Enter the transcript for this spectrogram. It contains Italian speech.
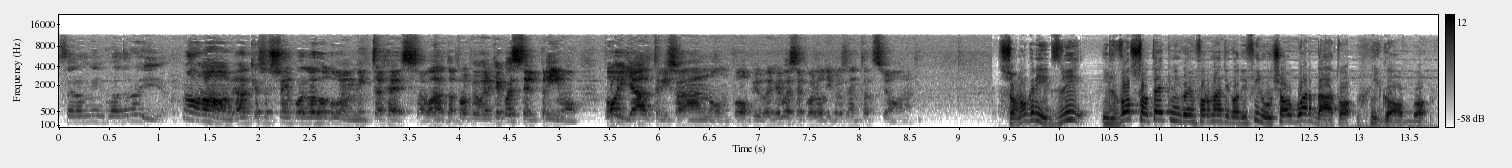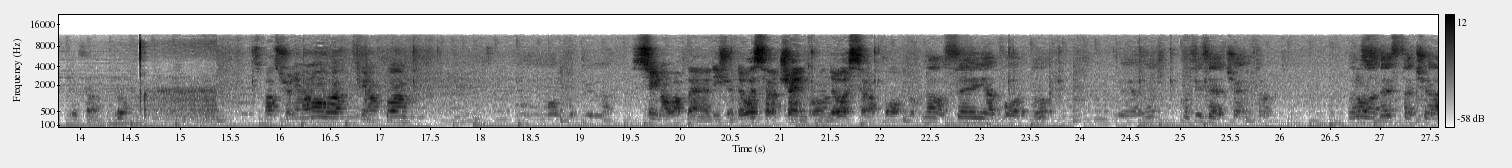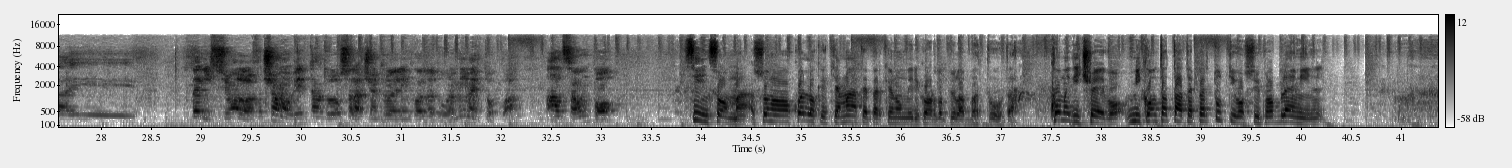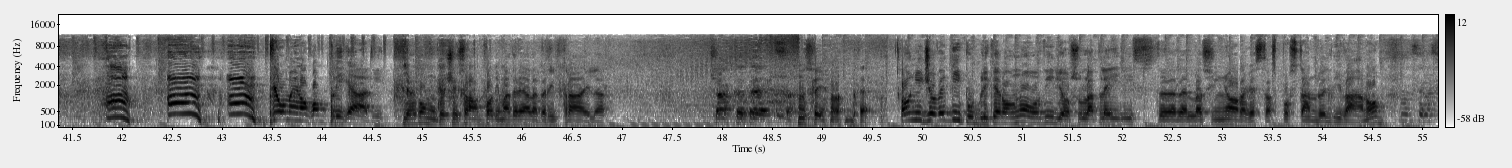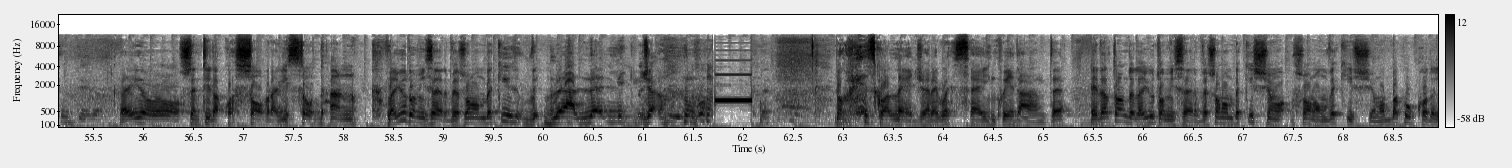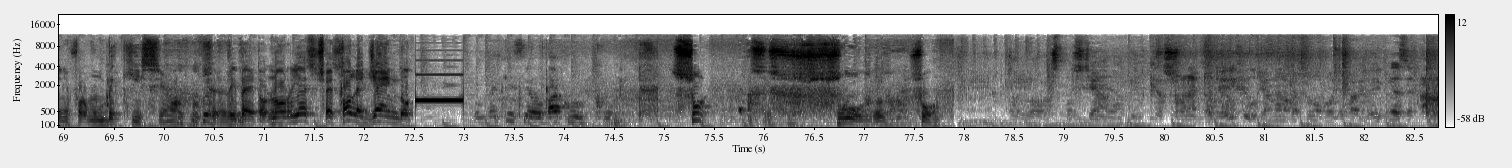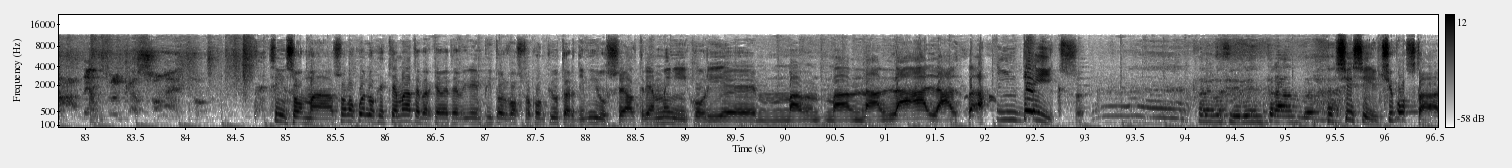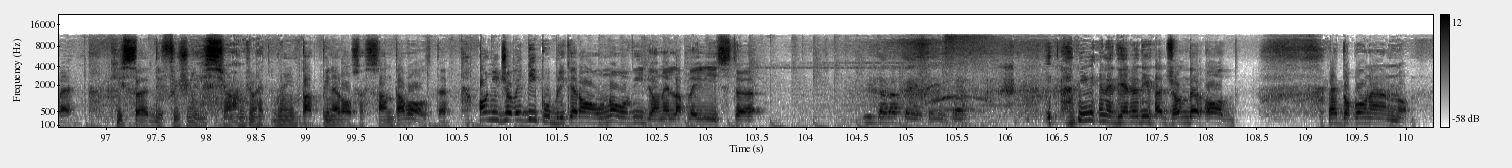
Se non mi inquadro io. No, no, anche se sei inquadrato tu non mi interessa, guarda, proprio perché questo è il primo, poi gli altri saranno un po' più, perché questo è quello di presentazione. Sono Grizzly, il vostro tecnico informatico di fiducia, ho guardato il gobbo. Esatto. Spazio di manovra, fino a qua? Molto più in là. Sì, no, va bene, dice, devo essere a centro, non devo essere a bordo. No, sei a bordo. Bene. Così sei al centro. Però la testa ce l'hai... Benissimo, allora facciamo che intanto devo stare al centro dell'inquadratura, mi metto qua, alza un po', Sì, insomma, sono quello che chiamate perché non mi ricordo più la battuta. Come dicevo, mi contattate per tutti i vostri problemi... Mm, mm, mm, più o meno complicati. Eh, comunque ci sarà un po' di materiale per il trailer. Ciacca persa. Sì, vabbè. Ogni giovedì pubblicherò un nuovo video sulla playlist della signora che sta spostando il divano. Non se l'ha sentito. E io l'ho sentita qua sopra, chi sto dando. L'aiuto mi serve, sono un becchissimo... Non riesco a leggere, questo è inquietante. E d'altronde l'aiuto mi serve, sono un becchissimo, sono un vecchissimo bacucco dell'informazione... un becchissimo, cioè, ripeto, non riesco... cioè, sto leggendo, Un vecchissimo bacucco. su... su... su... Allora, spostiamo il cassonetto dei rifiuti, a meno che tu non voglia fare le riprese... Ah, dentro il cassonetto! Sì, insomma, sono quello che chiamate perché avete riempito il vostro computer di virus e altri ammenicoli e... ma... ma... la la la la... in DX! Fare così rientrando. Sì, sì, ci può stare. Chissà, è difficilissimo, mi, mi impappinerò 60 volte. Ogni giovedì pubblicherò un nuovo video nella playlist... Vita da tecnico. Mi viene diario di on the road! E dopo un anno...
